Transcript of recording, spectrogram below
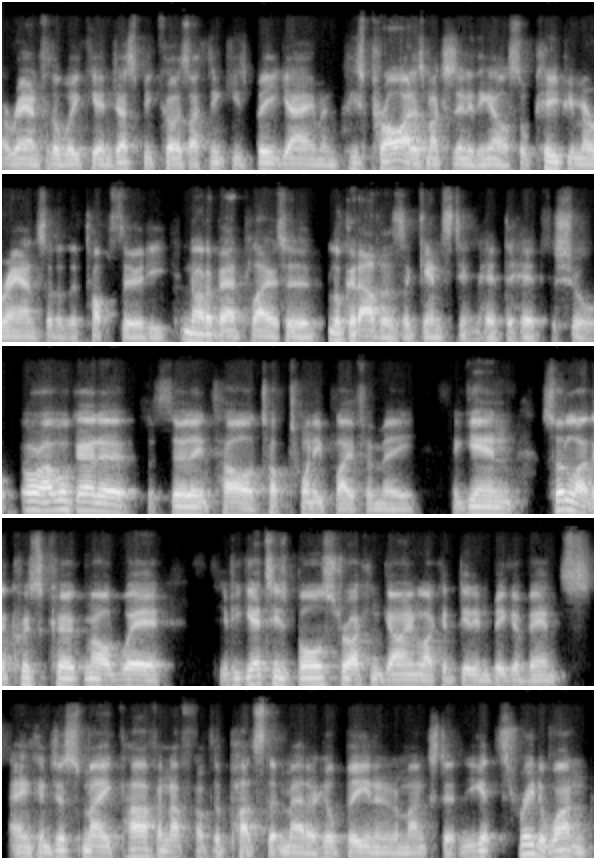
around for the weekend just because I think his B game and his pride, as much as anything else, will keep him around sort of the top 30. Not a bad player to look at others against him head to head for sure. All right, we'll go to the 13th hole, top 20 play for me. Again, sort of like the Chris Kirk mold where if he gets his ball striking going like it did in big events and can just make half enough of the putts that matter, he'll be in and amongst it. And you get three to one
